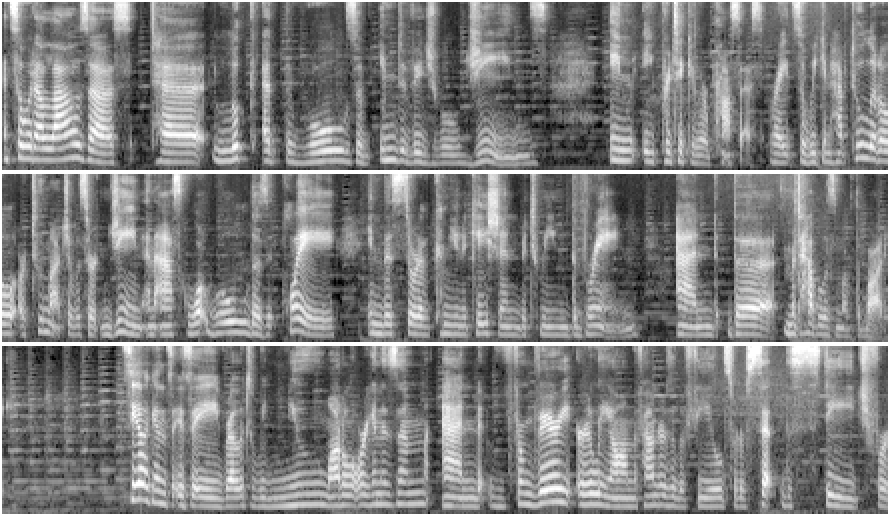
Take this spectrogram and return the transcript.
And so it allows us to look at the roles of individual genes in a particular process, right? So we can have too little or too much of a certain gene and ask what role does it play in this sort of communication between the brain and the metabolism of the body. C. elegans is a relatively new model organism, and from very early on, the founders of the field sort of set the stage for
